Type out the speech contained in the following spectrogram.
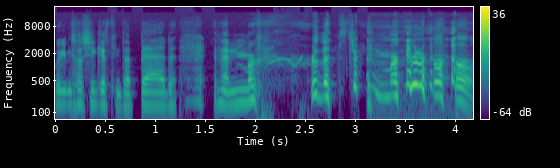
wait until she gets into bed, and then murder her, then straight murder her.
